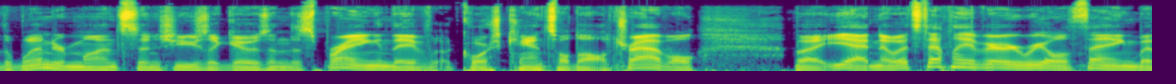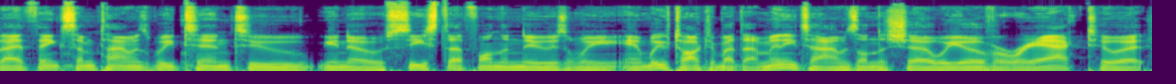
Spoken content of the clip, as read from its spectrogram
the winter months, and she usually goes in the spring. They've of course canceled all travel. But yeah, no, it's definitely a very real thing. But I think sometimes we tend to, you know, see stuff on the news and we and we've talked about that many times on the show. We overreact to it.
